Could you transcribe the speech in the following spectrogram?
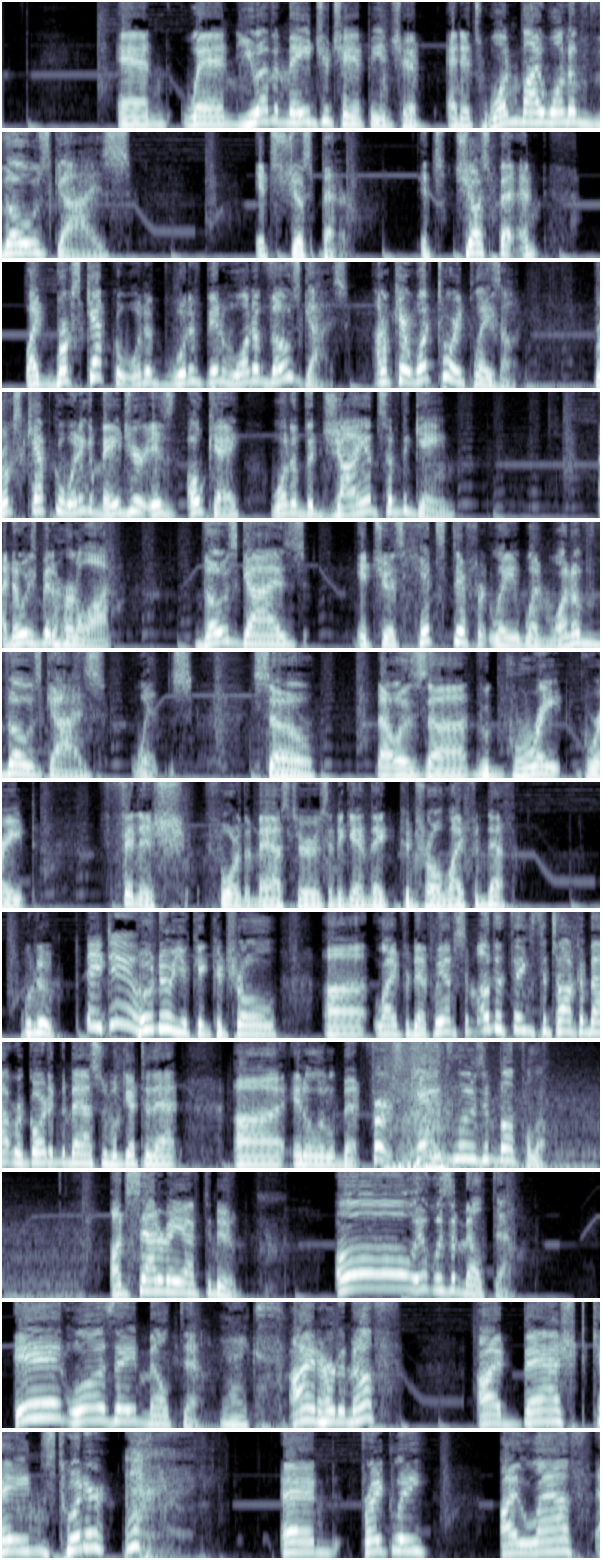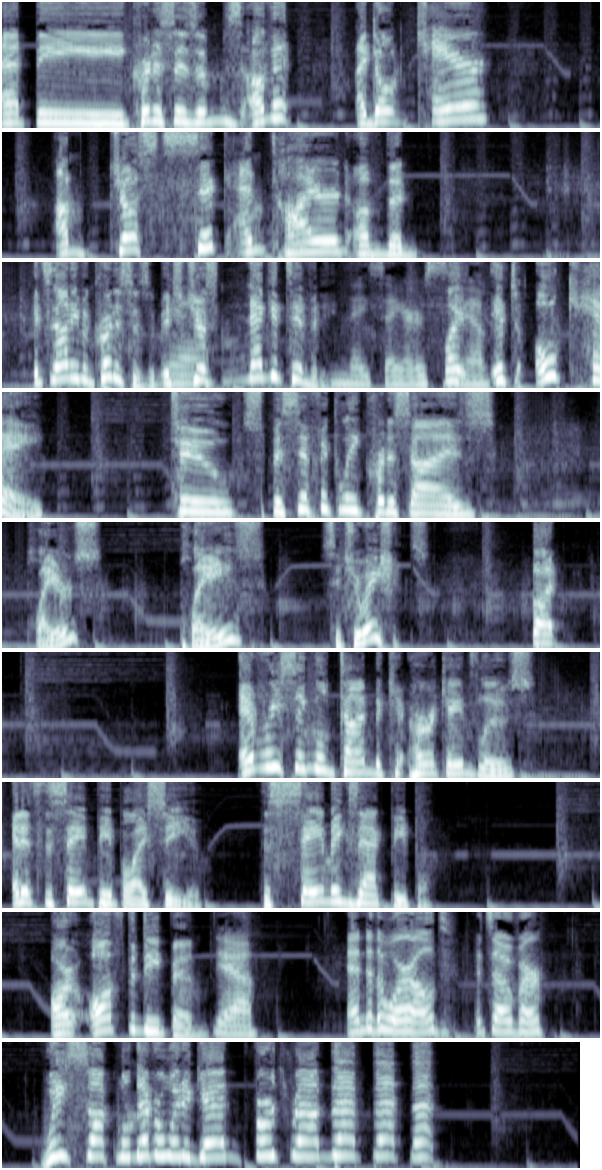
And when you have a major championship and it's won by one of those guys, it's just better. It's just better. And Like Brooks Koepka would have would have been one of those guys. I don't care what tour he plays on. Brooks Koepka winning a major is okay. One of the giants of the game. I know he's been hurt a lot. Those guys, it just hits differently when one of those guys wins. So that was uh, a great, great finish for the Masters. And again, they control life and death. Who knew? They do. Who knew you could control uh, life or death? We have some other things to talk about regarding the Masters. We'll get to that uh, in a little bit. First, Canes lose in Buffalo on Saturday afternoon. Oh, it was a meltdown. It was a meltdown. Yikes. I had heard enough. I bashed Canes Twitter. and frankly, I laugh at the criticisms of it. I don't care. I'm just sick and tired of the. It's not even criticism, it's Yeah. just negativity. Naysayers. Like, yeah. it's okay to specifically criticize players, plays, situations. But every single time the Hurricanes lose, and it's the same people I see you, the same exact people, are off the deep end. yeah. End of the world. It's over. We suck. We'll never win again. First round, that, that, that.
